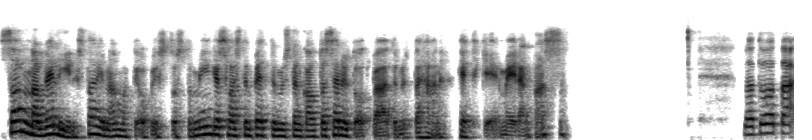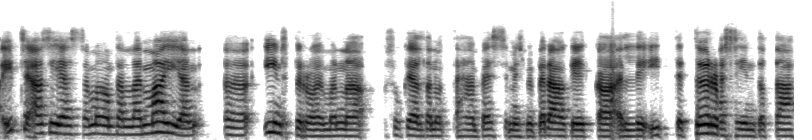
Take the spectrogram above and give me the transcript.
Sanna Velin Stadin ammattiopistosta, minkälaisten pettymysten kautta sä nyt oot päätynyt tähän hetkeen meidän kanssa? No tuota, itse asiassa mä oon tällainen Maijan äh, inspiroimana sukeltanut tähän pessimismipedagogiikkaan, eli itse törmäsin tota,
